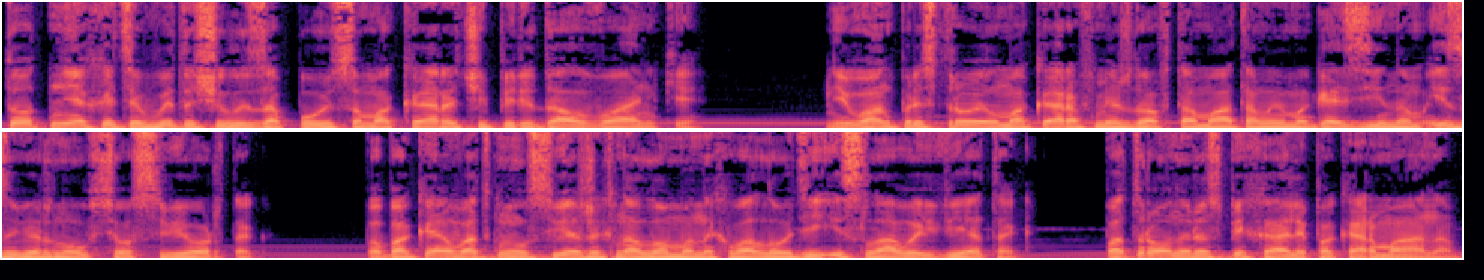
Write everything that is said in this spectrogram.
Тот нехотя вытащил из-за пояса Макарыч и передал Ваньке. Иван пристроил Макаров между автоматом и магазином и завернул все сверток. По бокам воткнул свежих наломанных Володей и Славой веток. Патроны распихали по карманам.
